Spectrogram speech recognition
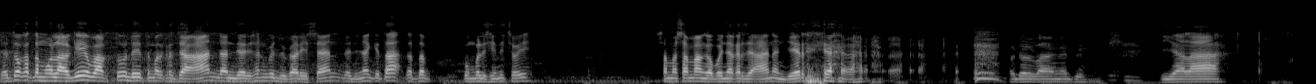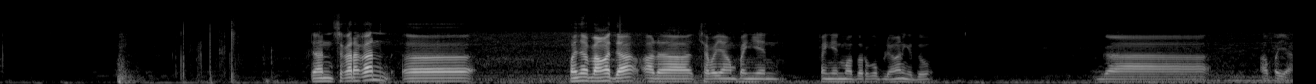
dia tuh ketemu lagi waktu di tempat kerjaan dan dari sana gue juga resign. Jadinya kita tetap kumpul di sini cuy. Sama-sama nggak punya kerjaan anjir. Betul banget tuh iyalah. Dan sekarang kan eh, banyak banget ya ada cewek yang pengen pengen motor kuplingan gitu. Nggak apa ya?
